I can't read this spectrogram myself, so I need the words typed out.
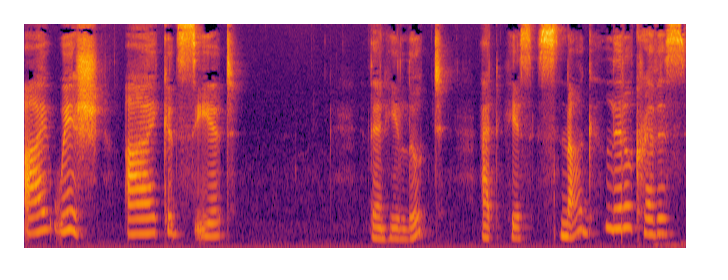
I wish I could see it. Then he looked at his snug little crevice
